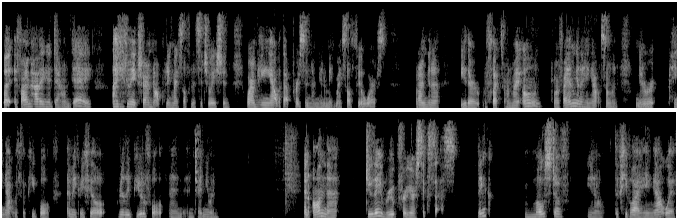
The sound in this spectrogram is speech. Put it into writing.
But if I'm having a down day, I need to make sure I'm not putting myself in a situation where I'm hanging out with that person. I'm going to make myself feel worse. But I'm going to either reflect on my own, or if I am going to hang out with someone, I'm going to re- hang out with the people that make me feel really beautiful and, and genuine. And on that, do they root for your success? I think most of, you know, the people I hang out with,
